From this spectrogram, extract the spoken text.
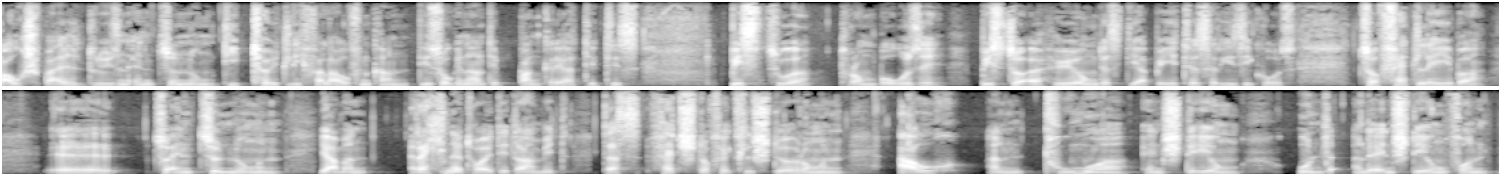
Bauchspeicheldrüsenentzündung, die tödlich verlaufen kann, die sogenannte Pankreatitis, bis zur Thrombose bis zur Erhöhung des Diabetesrisikos, zur Fettleber, äh, zu Entzündungen. Ja, man rechnet heute damit, dass Fettstoffwechselstörungen auch an Tumorentstehung und an der Entstehung von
